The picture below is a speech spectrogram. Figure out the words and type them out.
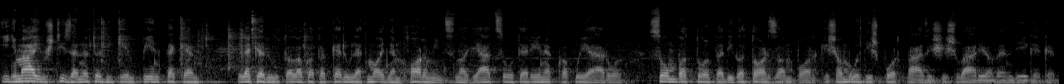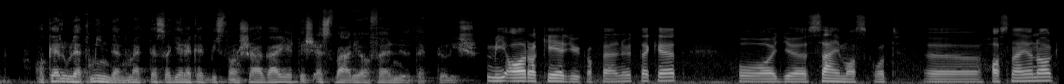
Így május 15-én pénteken lekerült a lakat a kerület majdnem 30 nagy játszóterének kapujáról, szombattól pedig a Tarzan Park és a multisportbázis is várja a vendégeket. A kerület mindent megtesz a gyerekek biztonságáért, és ezt várja a felnőttektől is. Mi arra kérjük a felnőtteket, hogy szájmaszkot használjanak.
